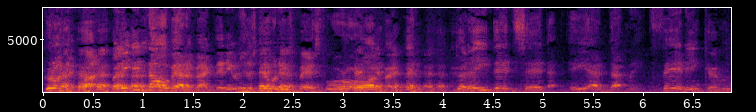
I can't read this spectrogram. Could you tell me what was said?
Good on you, but, but he didn't know about it back then. He was just doing his best. We were all right back then. But he did said he had that many fair income.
